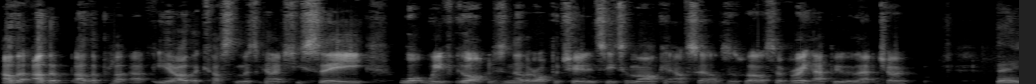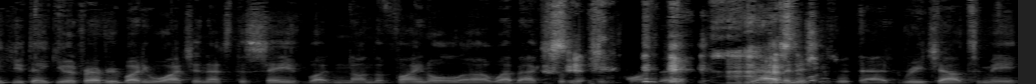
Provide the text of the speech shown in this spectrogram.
other other other uh, you know other customers can actually see what we've got it's another opportunity to market ourselves as well. So very happy with that joe. Thank you thank you. And for everybody watching that's the save button on the final uh, webex submission form there. If you're having issues with that reach out to me.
